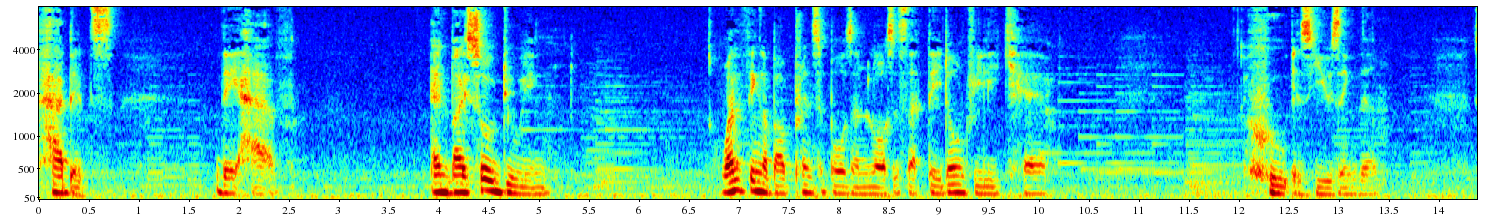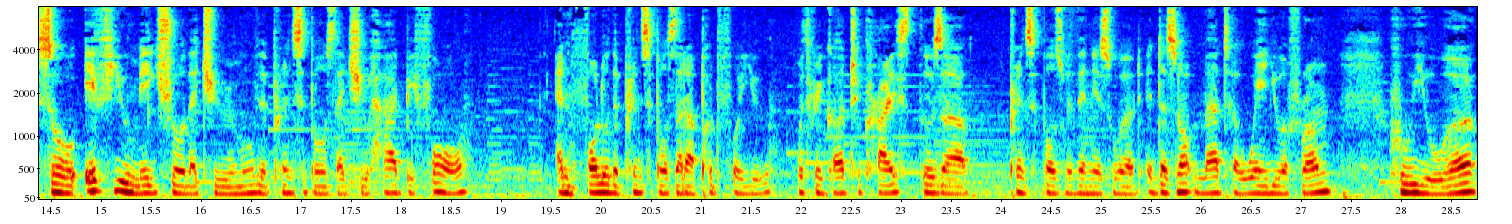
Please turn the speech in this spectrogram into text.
habits they have. And by so doing, one thing about principles and laws is that they don't really care who is using them. So if you make sure that you remove the principles that you had before and follow the principles that are put for you with regard to Christ, those are principles within His Word. It does not matter where you are from, who you were,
